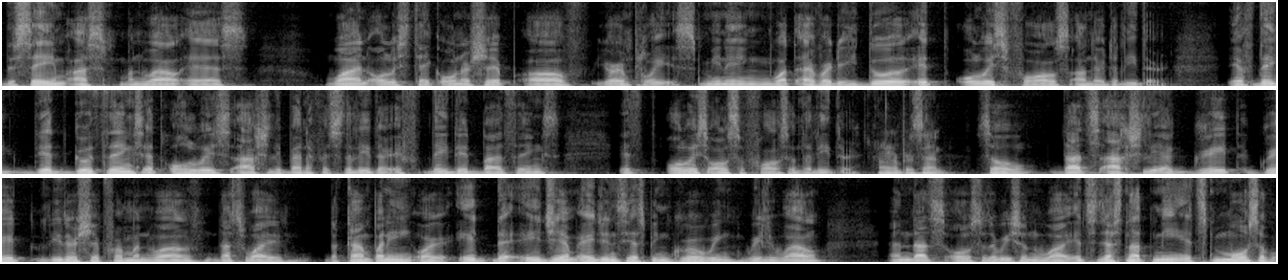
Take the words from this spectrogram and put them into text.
The same as Manuel is one, always take ownership of your employees, meaning whatever they do, it always falls under the leader. If they did good things, it always actually benefits the leader. If they did bad things, it always also falls on the leader. 100%. So that's actually a great, great leadership from Manuel. That's why the company or it, the AGM agency has been growing really well. And that's also the reason why it's just not me, it's most of,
